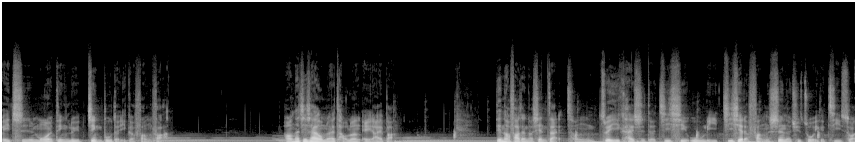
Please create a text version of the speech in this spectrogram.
维持摩尔定律进步的一个方法。好，那接下来我们来讨论 AI 吧。电脑发展到现在，从最一开始的机器物理机械的方式呢去做一个计算、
